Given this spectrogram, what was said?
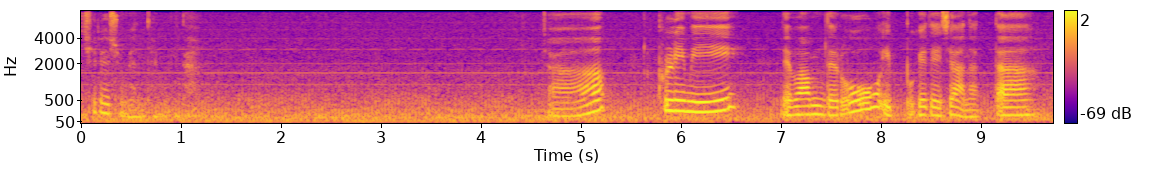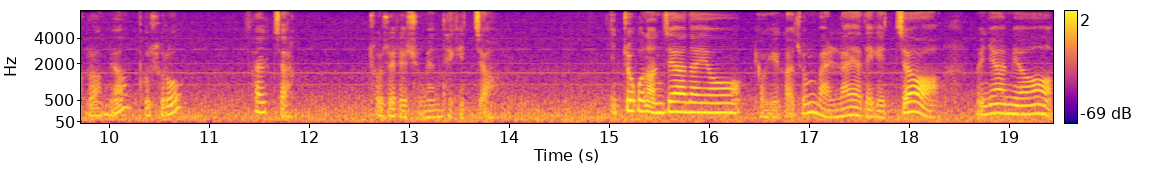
칠해주면 됩니다. 자, 풀림이 내 마음대로 이쁘게 되지 않았다. 그러면 붓으로 살짝 조절해주면 되겠죠. 이쪽은 언제 하나요? 여기가 좀 말라야 되겠죠? 왜냐하면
